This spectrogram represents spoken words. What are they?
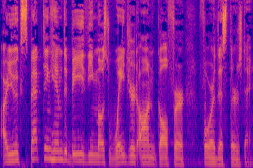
are you expecting him to be the most wagered on golfer for this Thursday?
